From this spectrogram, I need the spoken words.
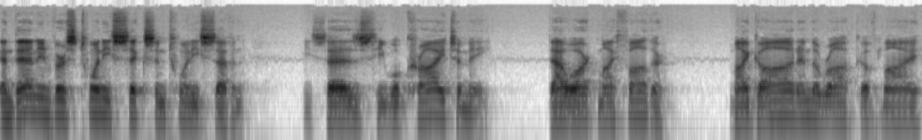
And then in verse 26 and 27, he says, He will cry to me, Thou art my Father, my God and the rock of my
